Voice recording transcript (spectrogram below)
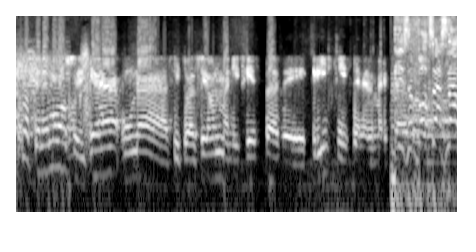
Bueno, tenemos eh, ya una situación manifiesta de crisis en el mercado. He's a Bottas now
